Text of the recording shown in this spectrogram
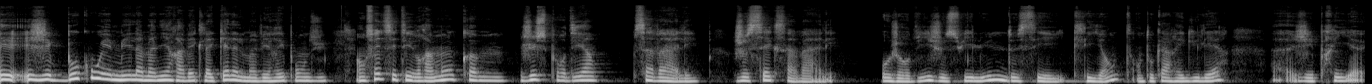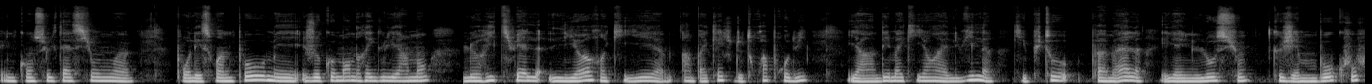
Et j'ai beaucoup aimé la manière avec laquelle elle m'avait répondu. En fait, c'était vraiment comme juste pour dire ça va aller. Je sais que ça va aller. Aujourd'hui, je suis l'une de ses clientes, en tout cas régulière. Euh, j'ai pris une consultation euh, pour les soins de peau, mais je commande régulièrement le rituel Lior, qui est euh, un package de trois produits. Il y a un démaquillant à l'huile qui est plutôt pas mal, il y a une lotion que j'aime beaucoup,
